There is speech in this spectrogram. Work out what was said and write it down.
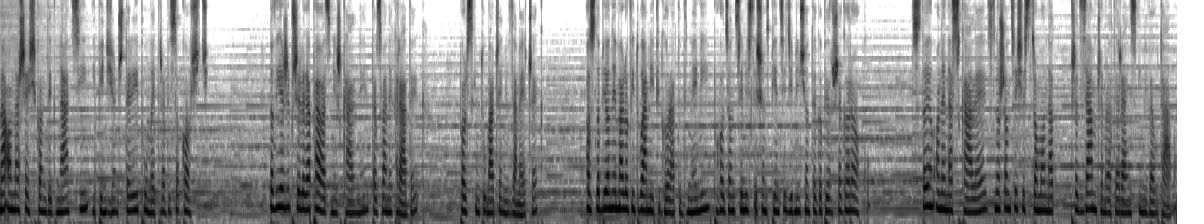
Ma ona sześć kondygnacji i 54,5 metra wysokości. Do wieży przylega pałac mieszkalny, tzw. Tak hradek, w polskim tłumaczeniu zameczek, ozdobiony malowidłami figuratywnymi pochodzącymi z 1591 roku. Stoją one na skale wznoszącej się stromo nad przedzamczem laterańskim i Wełtawą.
